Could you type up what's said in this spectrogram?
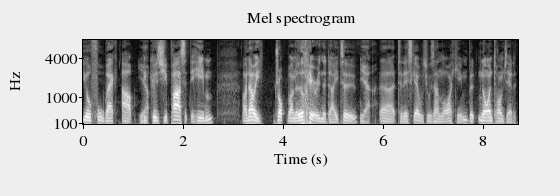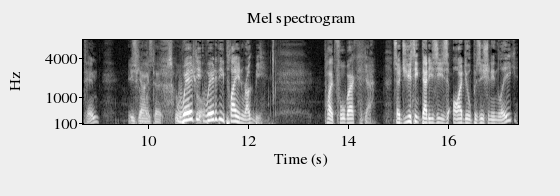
your fullback up Yeah. because you pass it to him. I know he dropped one earlier in the day too, Yeah. uh, Tedesco, which was unlike him. But nine times out of ten, he's going to score. Where did where did he play in rugby? played fullback? Yeah. So do you think that is his ideal position in league?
